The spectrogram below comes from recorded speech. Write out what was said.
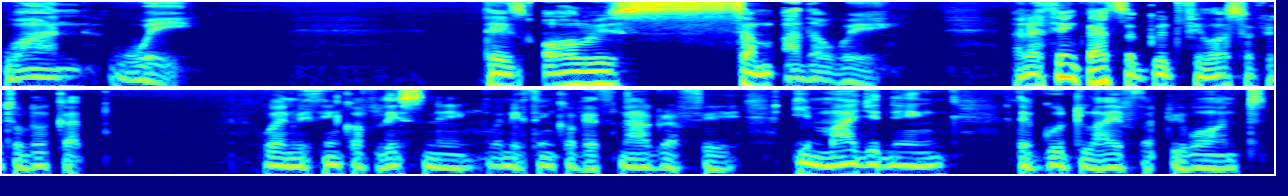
one way. There's always some other way. And I think that's a good philosophy to look at when we think of listening, when we think of ethnography, imagining the good life that we want.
